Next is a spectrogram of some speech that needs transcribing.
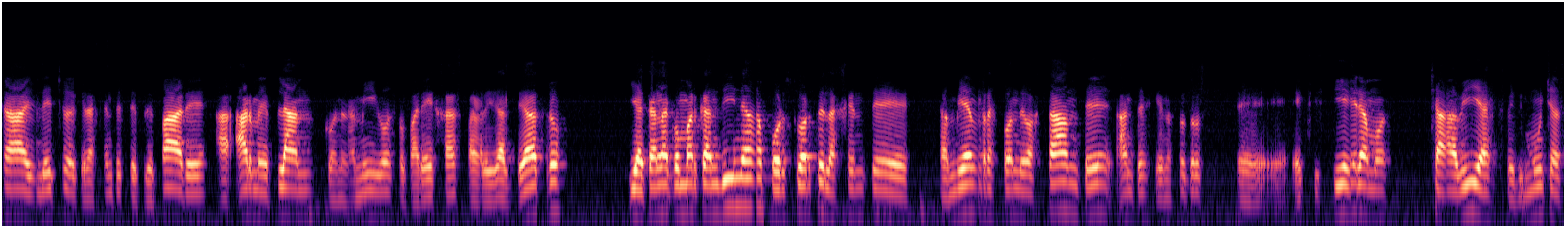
ya el hecho de que la gente se prepare, arme plan con amigos o parejas para ir al teatro. Y acá en la comarca andina, por suerte, la gente también responde bastante. Antes que nosotros eh, existiéramos, ya había muchas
